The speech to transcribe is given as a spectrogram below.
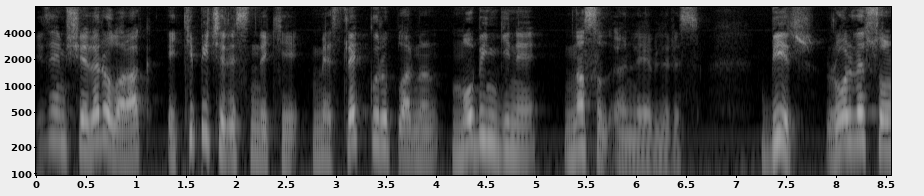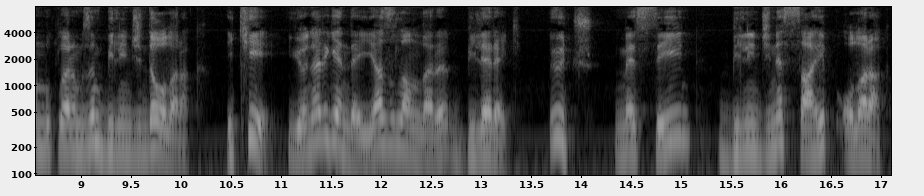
Biz hemşireler olarak ekip içerisindeki meslek gruplarının mobbingini nasıl önleyebiliriz? 1. Rol ve sorumluluklarımızın bilincinde olarak. 2. Yönergende yazılanları bilerek. 3. Mesleğin bilincine sahip olarak.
